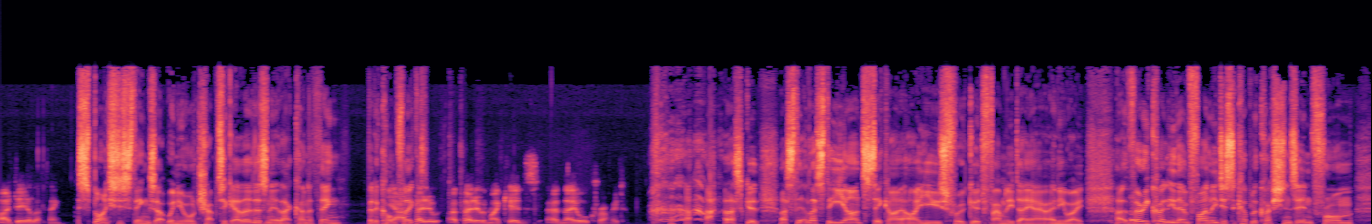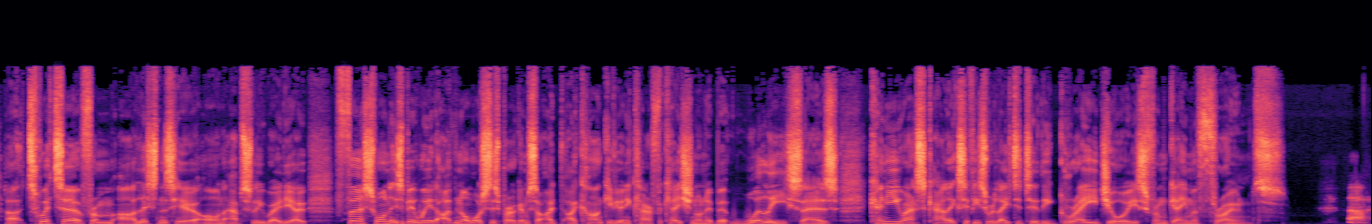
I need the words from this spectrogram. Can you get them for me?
ideal, I think. Spices things up when you're all trapped together, doesn't it? That kind of thing. Bit of conflict. Yeah, I, played it, I played it with my kids, and they all cried. that's good. That's the, that's the yardstick I, I, use for a good family day out. Anyway, uh, very quickly then, finally, just a couple of questions in from uh, Twitter from our listeners here on Absolute Radio. First one is a bit weird. I've not watched this program, so I, I can't give you any clarification on it. But Willie says, "Can you ask Alex if he's related to the Greyjoys from Game of Thrones?" Ah,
